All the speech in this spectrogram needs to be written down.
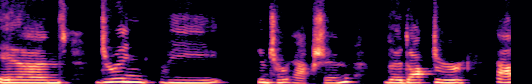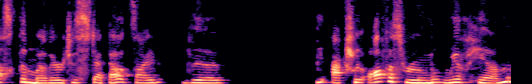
and during the interaction, the doctor asked the mother to step outside the the actual office room with him.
